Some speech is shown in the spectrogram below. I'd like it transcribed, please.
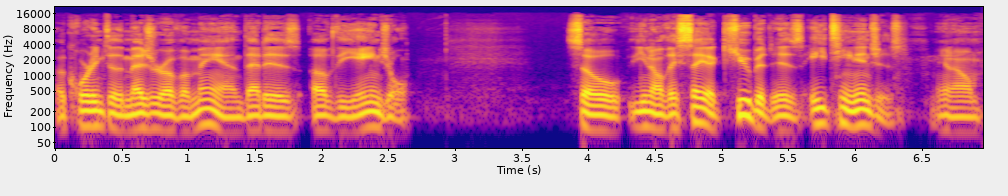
according to the measure of a man, that is, of the angel. So, you know, they say a cubit is 18 inches, you know,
